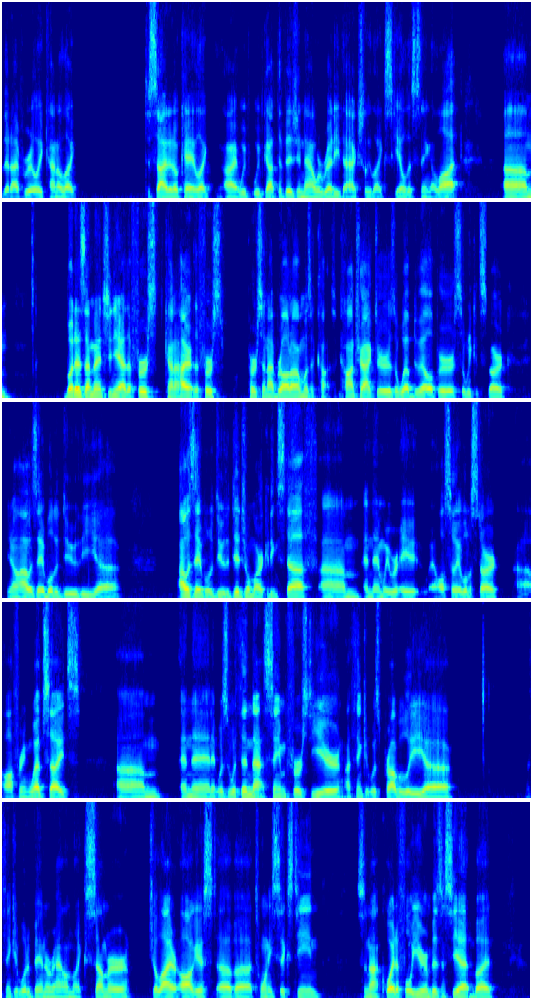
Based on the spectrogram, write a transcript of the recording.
that I've really kind of like decided, okay, like all right, we've we've got the vision now. We're ready to actually like scale this thing a lot. Um, but as I mentioned, yeah, the first kind of hire, the first person I brought on was a co- contractor as a web developer, so we could start. You know, I was able to do the uh, I was able to do the digital marketing stuff, um, and then we were a- also able to start uh, offering websites. Um, and then it was within that same first year. I think it was probably uh, I think it would have been around like summer, July or August of uh, 2016. So not quite a full year in business yet, but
